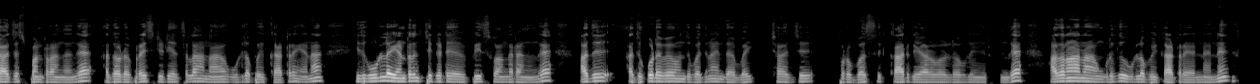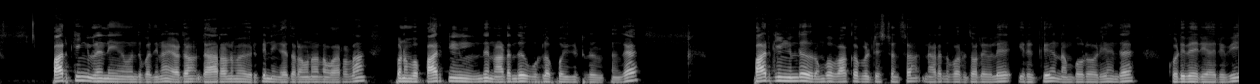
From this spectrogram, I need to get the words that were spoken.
சார்ஜஸ் பண்ணுறாங்கங்க அதோட ப்ரைஸ் டீட்டெயில்ஸ்லாம் நான் உள்ளே போய் காட்டுறேன். ஏன்னா இதுக்கு உள்ள என்ட்ரன்ஸ் டிக்கெட்டு ஃபீஸ் வாங்குறாங்கங்க. அது அது கூடவே வந்து பார்த்திங்கன்னா இந்த பைக் சார்ஜு அப்புறம் பஸ்ஸு காருக்கு எவ்வளோ இருக்குங்க. அதெல்லாம் நான் உங்களுக்கு உள்ளே போய் காட்டுறேன் என்னென்னு. பார்க்கிங்கில் நீங்கள் வந்து பார்த்தீங்கன்னா இடம் தாராளமாக இருக்குது நீங்கள் எதில் வேணாலும் வரலாம். இப்போ நம்ம பார்க்கிங்லேருந்து நடந்து உள்ளே போய்கிட்டு இருக்கோங்க. பார்க்கிங்லேருந்து ரொம்ப வாக்கபிள் டிஸ்டன்ஸாக நடந்து போகிற தொலைவில் இருக்குது நம்மளுடைய இந்த கொடிவேரி அருவி.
